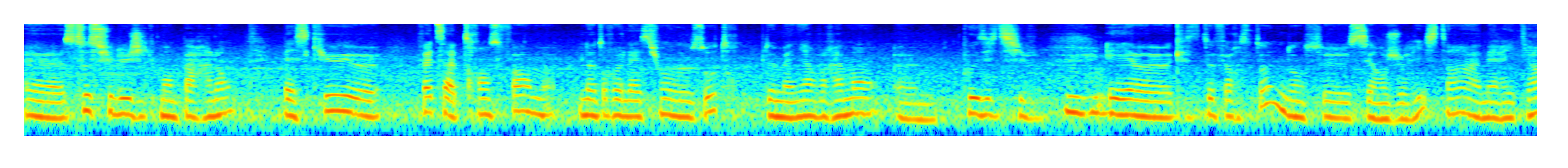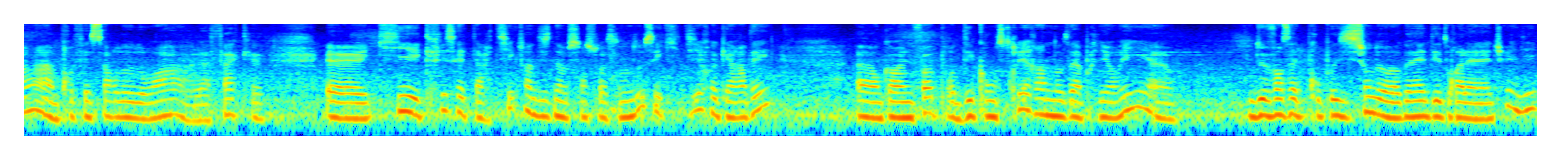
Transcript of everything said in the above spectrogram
euh, sociologiquement parlant, parce que euh, fait, ça transforme notre relation aux autres de manière vraiment euh, positive. Mhm. Et euh, Christopher Stone, donc ce- c'est un juriste hein, américain, un professeur de droit à la fac, euh, qui écrit cet article en 1972 et qui dit regardez, encore une fois pour déconstruire un de nos a priori, devant cette proposition de reconnaître des droits à la nature, il dit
